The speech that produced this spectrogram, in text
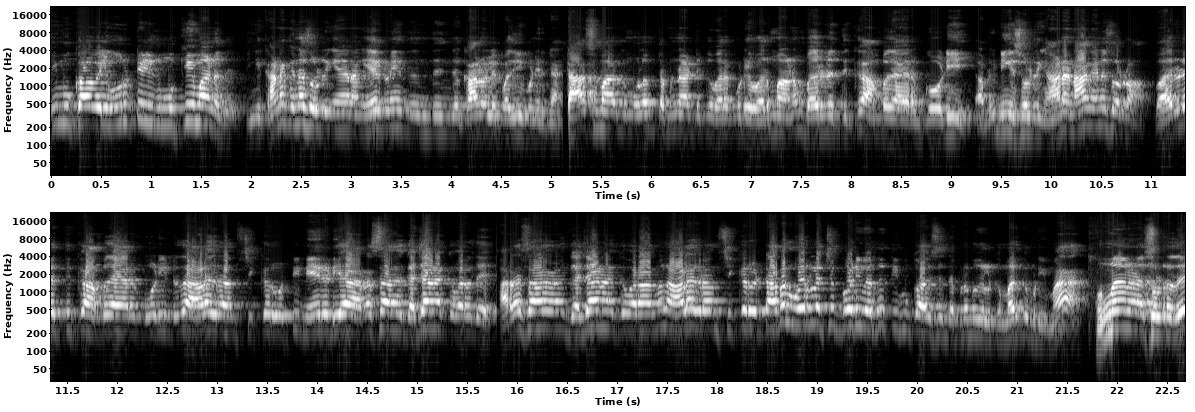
திமுகவில் உருட்டில் இது முக்கியமானது. நீங்க கணக்கு என்ன சொல்றீங்க? நாங்க ஏற்கனவே இந்த- இந்த காணொலி பதிவு பண்ணியிருக்கேன். டாஸ்மார்க் மூலம் தமிழ்நாட்டுக்கு வரக்கூடிய வருமானம் வருடத்துக்கு ஐம்பதாயிரம் கோடி அப்படின்னு நீங்க சொல்றீங்க. ஆனா நாங்க என்ன சொல்றோம்? வருடத்துக்கு ஐம்பதாயிரம் கோடின்றது ஆலகிராம் ஸ்டிக்கர் ஒட்டி நேரடியாக அரசாங்க கஜானாக்கு வருது அரசாங்க கஜானாக்கு வராமல் ஆலகிராம் ஸ்டிக்கர் விட்டாமல் ஒரு லட்சம் கோடி வருது திமுக சேர்ந்த பிரமுகளுக்கு மறுக்க முடியுமா? உண்மையான நான் சொல்றது?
